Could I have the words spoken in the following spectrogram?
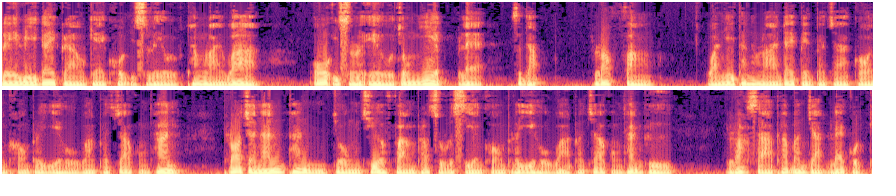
เลวีได้กล่าวแก่คนอิสราเอลทั้งหลายว่า โออิสราเอลจงเงียบและสดับรับฟัง วันนี้ท่านทั้งหลายได้เป็นประชากรของพระเยโฮวาห์พระเจ้าของท่าน เพราะฉะนั้นท่านจงเชื่อฟังพระสุรเสียงของพระเยโฮวาห์พระเจ้าของท่านคือ รักษาพระบัญญัติและกฎเก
